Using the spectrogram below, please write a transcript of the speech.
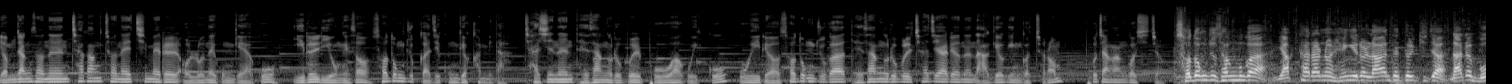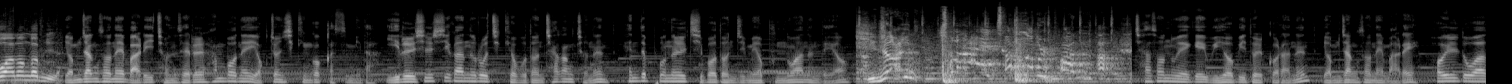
염장선은 차강천의 치매를 언론에 공개하고 이를 이용해서 서동주까지 공격합니다. 자신은 대상그룹을 보호하고 있고 오히려 서동주가 대상그룹을 차지하려는 악역인 것처럼 포장한 것이죠. 서동주 상무가 약탈하는 행위를 나한테 들키자 나를 모함한 겁니다. 염장선의 말이 전세를 한 번에 역전시킨 것 같습니다. 이를 실시간으로 지켜보던 차강천은 핸드폰을 집어던지며 분노하는데요. 이런 천하의 장갑을 봤나? 차선우에게 위협이 될 거라는 염장선의 말에 허일도와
